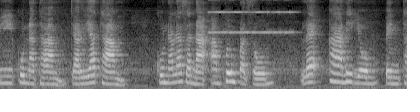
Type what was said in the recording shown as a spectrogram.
มีคุณธรรม จริยธรรม คุณลักษณะอันพึงประสม และค่านิยมเป็นไท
